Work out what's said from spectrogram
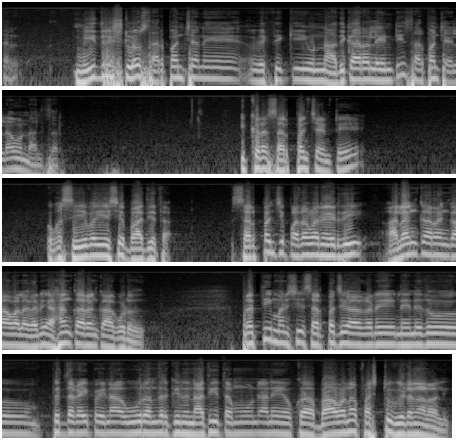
సార్ మీ దృష్టిలో సర్పంచ్ అనే వ్యక్తికి ఉన్న అధికారాలు ఏంటి? సర్పంచ్ ఎలా ఉండాలి సార్? ఇక్కడ సర్పంచ్ అంటే ఒక సేవ చేసే బాధ్యత. సర్పంచ్ పదవి అనేది అలంకారం కావాలి కానీ అహంకారం కాకూడదు. ప్రతి మనిషి సర్పంచ్ కాగానే నేనేదో పెద్దగా అయిపోయినా ఊరందరికీ నేను అతీతము అనే ఒక భావన ఫస్ట్ విడనాడాలి.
